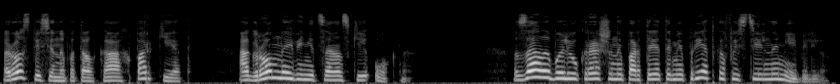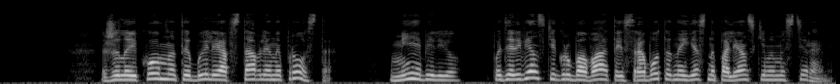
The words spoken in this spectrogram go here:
Росписи на потолках, паркет, огромные венецианские окна. Залы были украшены портретами предков и стильной мебелью. Жилые комнаты были обставлены просто, мебелью, по-деревенски грубоватой, сработанной яснополянскими мастерами.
